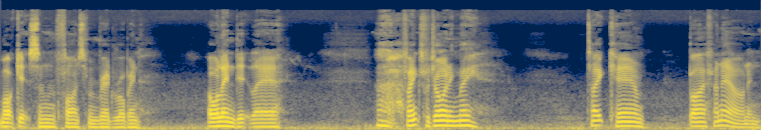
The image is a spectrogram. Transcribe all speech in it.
Might get some find some red robin. I'll end it there. Oh, thanks for joining me. Take care bye for now and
